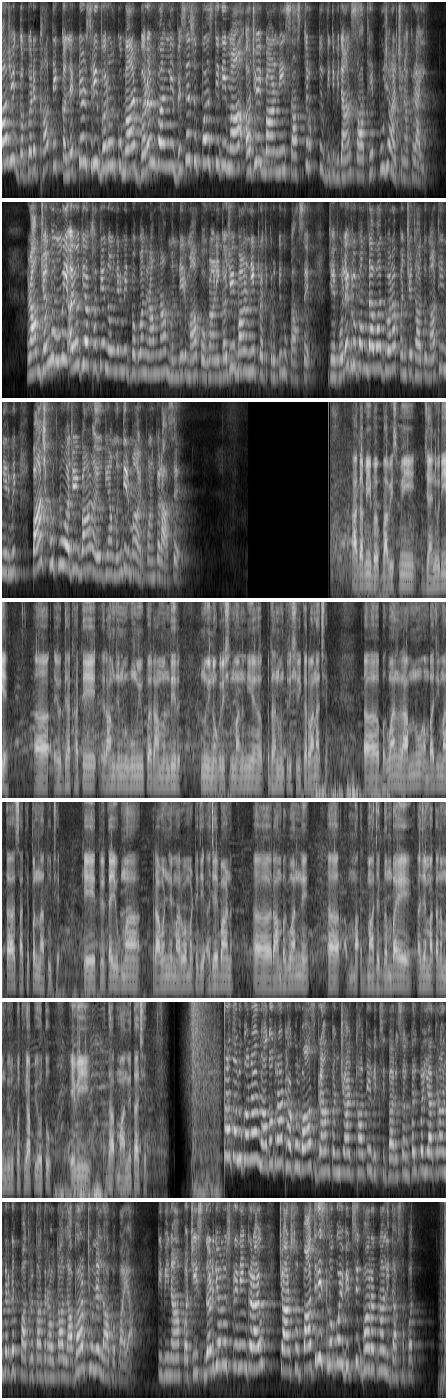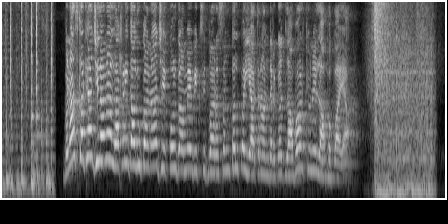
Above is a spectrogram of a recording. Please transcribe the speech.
અંબાજી ગબ્બર ખાતે કલેક્ટર શ્રી વરુણકુમાર બરણવાલની વિશેષ ઉપસ્થિતિમાં અજય બાણની શાસ્ત્રોક્ત વિધિ વિધાન સાથે પૂજા અર્ચના કરાઈ. રામ જન્મભૂમિ અયોધ્યા ખાતે નવનિર્મિત ભગવાન રામના મંદિરમાં પૌરાણિક અજય બાણની પ્રતિકૃતિ મુકાશે, જે ભોલે ગ્રુપ અમદાવાદ દ્વારા પંચધાતુમાંથી નિર્મિત પાંચ ફૂટનું અજય બાણ અયોધ્યા મંદિરમાં અર્પણ કરાશે. આગામી બાવીસમી જાન્યુઆરીએ અયોધ્યા ખાતે રામ જન્મભૂમિ ઉપર રામ મંદિરનું ઇનોગ્રેશન માનનીય પ્રધાનમંત્રી શ્રી કરવાના છે. ભગવાન રામનું અંબાજી માતા સાથે પણ નાતું છે કે ત્રેતાયુગમાં રાવણને મારવા માટે જે અજય બાણ રામ ભગવાનને મા જગદંબાએ અજય માતાના મંદિર ઉપરથી આપ્યું હતું એવી માન્યતા છે. તાલુકાના નાદોદરા ઠાકોરવાસ ગ્રામ પંચાયત ખાતે વિકસિત ભારત સંકલ્પ યાત્રા અંતર્ગત પાત્રતા ધરાવતા લાભાર્થીઓને લાભ અપાયા. ટીબીના પચીસ દર્દીઓનું સ્ક્રીનિંગ કરાયું. ચારસો પાંત્રીસ લોકોએ વિકસિત ભારતના લીધા શપથ. બનાસકાંઠા જિલ્લાના લાખણી તાલુકાના જેકોલ ગામે વિકસિત ભારત સંકલ્પ યાત્રા અંતર્ગત લાભાર્થીઓને લાભ અપાયા.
